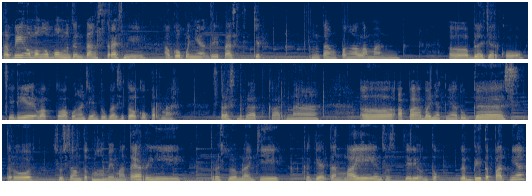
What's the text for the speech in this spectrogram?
Tapi ngomong-ngomong tentang stres nih, aku punya cerita sedikit tentang pengalaman uh, belajarku. Jadi waktu aku ngajain tugas itu aku pernah stres berat karena uh, apa banyaknya tugas terus susah untuk memahami materi terus belum lagi kegiatan lain. Jadi untuk lebih tepatnya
